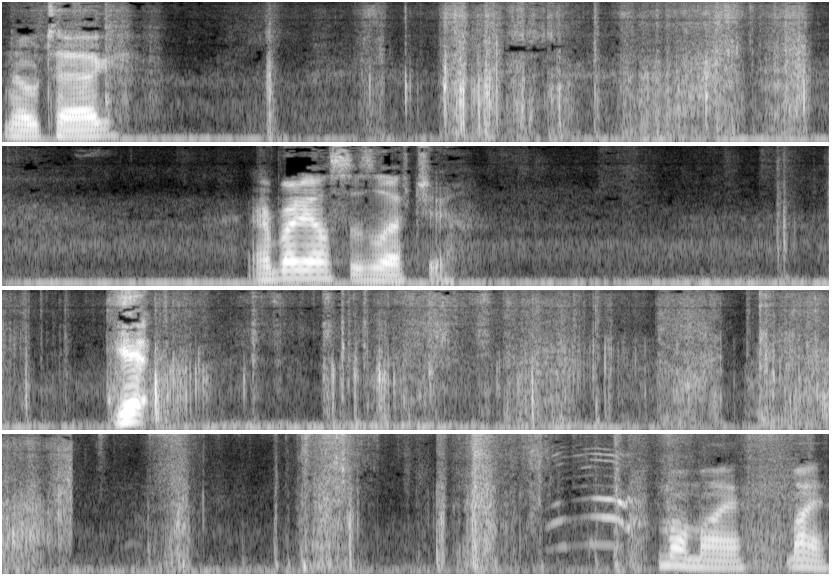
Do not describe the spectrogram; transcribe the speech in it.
No tag. Everybody else has left you. Get. Come on, Maya. Maya,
